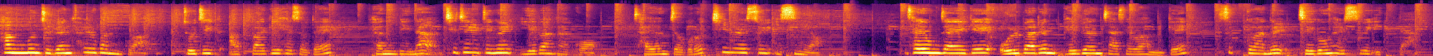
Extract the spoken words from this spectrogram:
항문 주변 혈관과 조직 압박이 해소돼 변비나 치질 등을 예방하고 자연적으로 치유할 수 있으며 사용자에게 올바른 배변 자세와 함께 습관을 제공할 수 있다.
